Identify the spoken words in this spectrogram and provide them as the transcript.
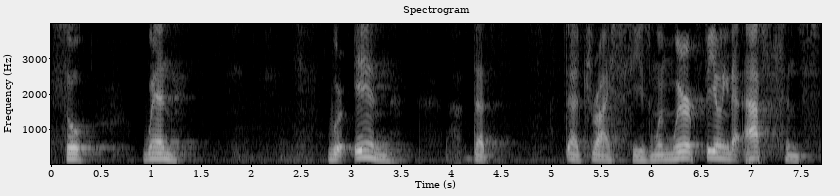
So when we're in that, that dry season, when we're feeling that absence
